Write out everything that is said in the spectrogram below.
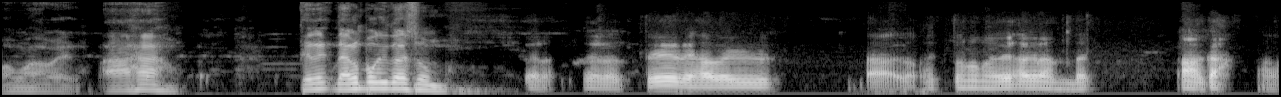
Vamos a ver. Ajá. Tiene, dale un poquito de zoom. Espera, espérate, deja ver. Ah, no, esto no me deja agrandar. Ah, acá. Ah.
